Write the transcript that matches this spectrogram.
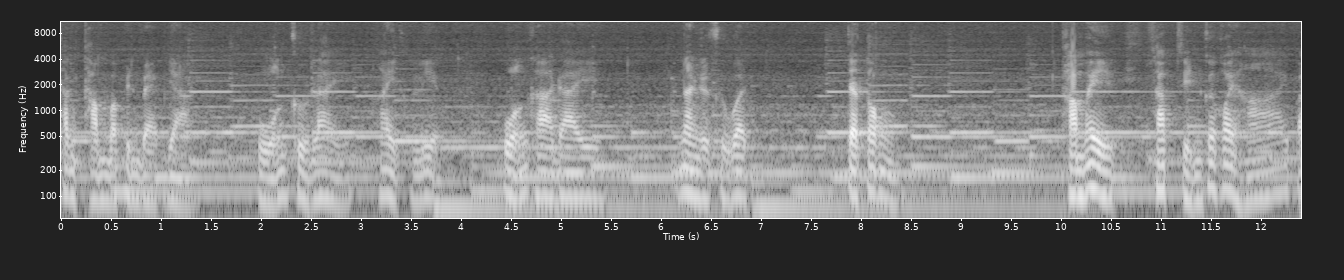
ท่านทำมาเป็นแบบอย่าง หวงคือไล่ให้คือเรียก หวงคาใด นั่นก็คือว่าจะต้องทำให้ทรัพย์สินค่อยๆหายไป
